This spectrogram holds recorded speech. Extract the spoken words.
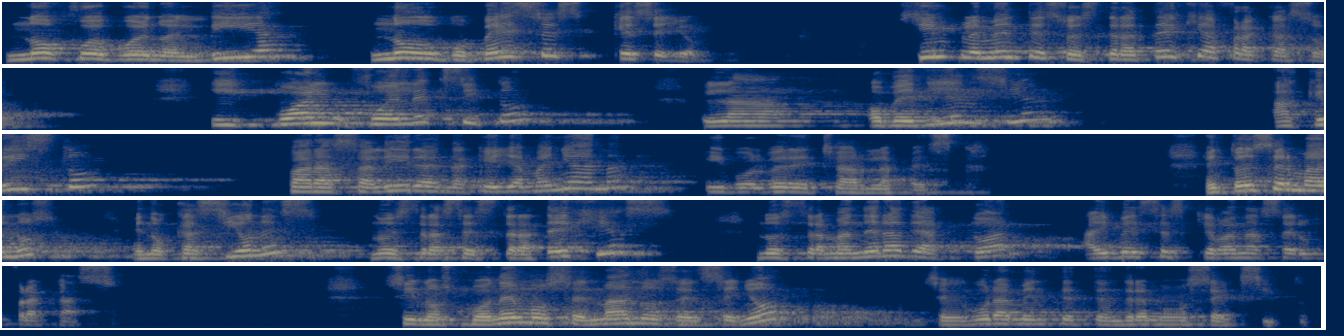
no fue bueno el día, no hubo peces, qué sé yo. Simplemente su estrategia fracasó. ¿Y cuál fue el éxito? La obediencia a Cristo para salir en aquella mañana y volver a echar la pesca. Entonces, hermanos, en ocasiones nuestras estrategias, nuestra manera de actuar, hay veces que van a ser un fracaso. Si nos ponemos en manos del Señor, seguramente tendremos éxito.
